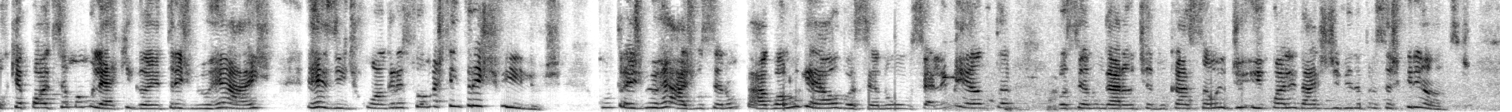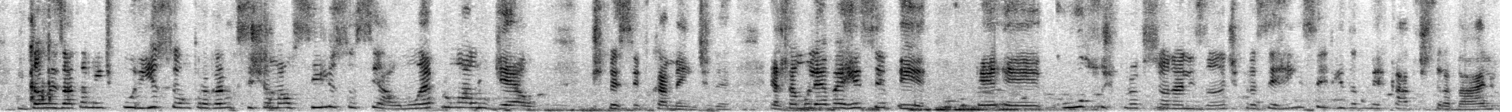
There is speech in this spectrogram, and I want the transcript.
porque pode ser uma mulher que ganha 3 mil reais, reside com o agressor, mas tem três filhos. Com 3 mil reais você não paga o aluguel, você não se alimenta, você não garante educação e, de, e qualidade de vida para essas crianças. Então, exatamente por isso é um programa que se chama auxílio social, não é para um aluguel especificamente. Né? Essa mulher vai receber é, é, cursos profissionalizantes para ser reinserida no mercado de trabalho.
